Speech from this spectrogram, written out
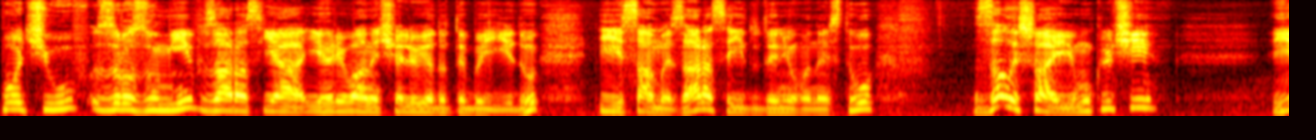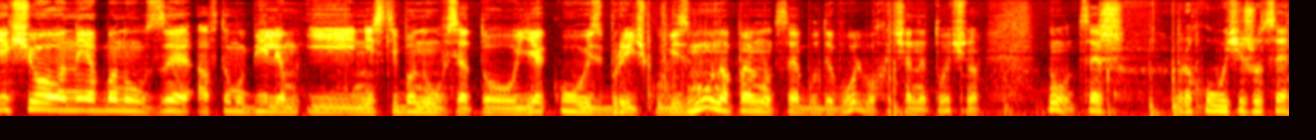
Почув, зрозумів. Зараз я, Ігор Іванович, алю, я до тебе їду. І саме зараз я їду до нього на СТО. Залишаю йому ключі. Якщо не обманув з автомобілем і не стібанувся, то якусь бричку візьму. Напевно, це буде Volvo, хоча не точно. Ну, це ж враховуючи, що це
